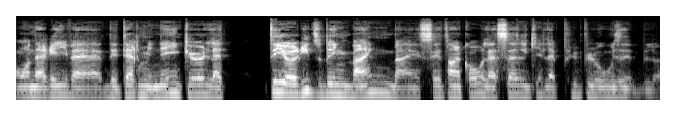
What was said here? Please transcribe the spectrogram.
on arrive à déterminer que la théorie du Big Bang, ben, c'est encore la seule qui est la plus plausible.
